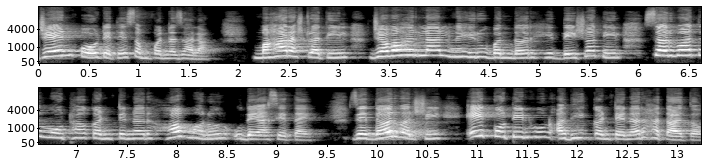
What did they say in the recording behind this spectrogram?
जैन पोर्ट येथे संपन्न झाला. महाराष्ट्रातील जवाहरलाल नेहरू बंदर हे देशातील सर्वात मोठं कंटेनर हब म्हणून उदयास येत आहे जे दरवर्षी एक कोटींहून अधिक कंटेनर हाताळतं.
